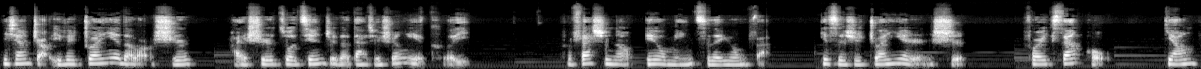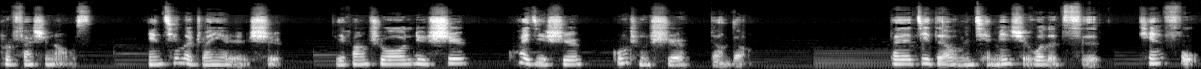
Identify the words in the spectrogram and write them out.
你想找一位专业的老师，还是做兼职的大学生也可以。Professional 也有名词的用法，意思是专业人士。For example, young professionals，年轻的专业人士，比方说律师、会计师、工程师等等。大家记得我们前面学过的词：天赋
